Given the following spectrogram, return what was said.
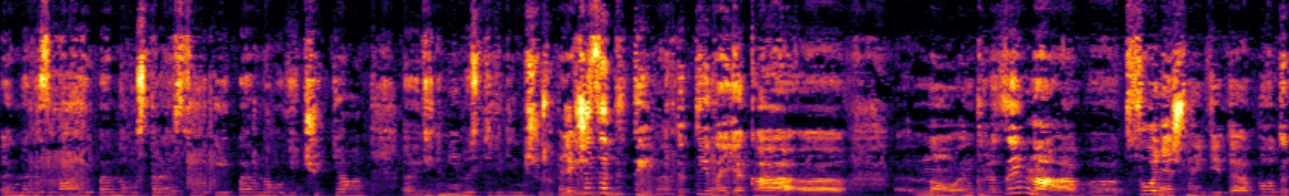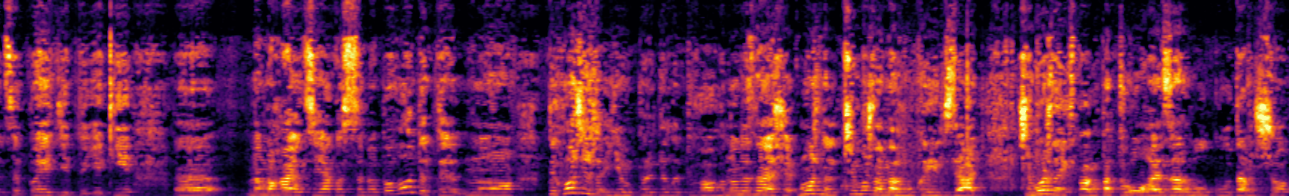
е, не визиває певного стресу і певного відчуття е, відмінності від іншої А людини. якщо це дитина, дитина, яка е, ну, інклюзивна, а е, сонячні діти або ДЦП діти, які е, намагаються якось себе поводити, ну ти хочеш їм приділити увагу, ну не знаєш, як можна, чи можна на руки їх взяти, чи можна їх там потрогати за руку, там що,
